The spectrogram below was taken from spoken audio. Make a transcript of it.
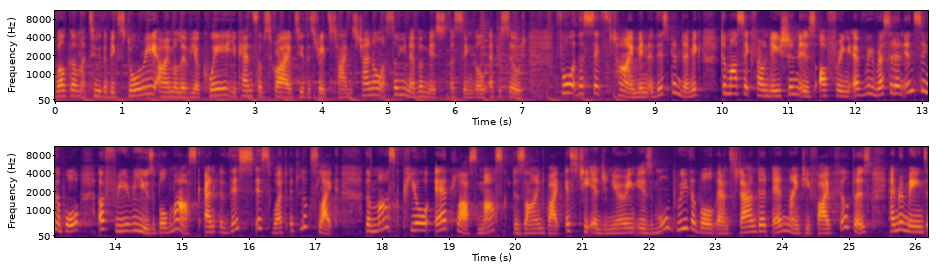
Welcome to The Big Story. I'm Olivia Quay. You can subscribe to the Straits Times channel so you never miss a single episode. For the sixth time in this pandemic, Temasek Foundation is offering every resident in Singapore a free reusable mask, and this is what it looks like. The Mask Pure Air Plus mask, designed by ST Engineering, is more breathable than standard N95 filters and remains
